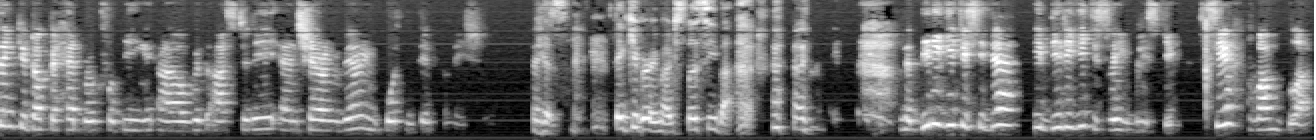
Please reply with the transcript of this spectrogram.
Thank you, Dr. Hedberg, for being uh, with us today and sharing very important information. Thanks. Yes, thank you very much. Спасибо. Берегите себя и берегите своих близких. Всех вам благ.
